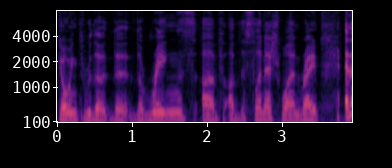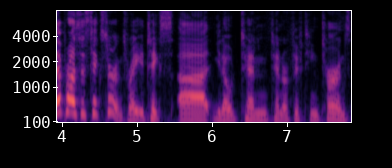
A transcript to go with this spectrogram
going through the, the the rings of of the Slaanesh one, right? And that process takes turns, right? It takes uh, you know 10, 10 or 15 turns.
